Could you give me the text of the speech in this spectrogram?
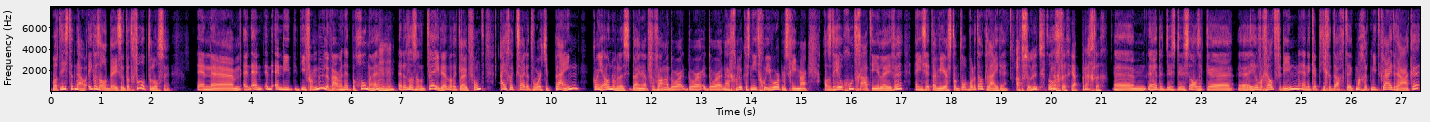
Wat is dat nou? Ik was altijd bezig dat gevoel op te lossen. En, ehm, en, en, en, en die, die formule waar we net begonnen, Mhm. en dat was nog een tweede, wat ik leuk vond. Eigenlijk zei dat woordje pijn, kon je ook nog wel eens bijna vervangen door, door, door nou gelukkig is niet het goede woord misschien, maar als het heel goed gaat in je leven en je zet daar weerstand op, wordt het ook lijden. Absoluut. Toch? Prachtig, ja, prachtig. Ehm, hè, dus, dus als ik eh, eh, heel veel geld verdien en ik heb die gedachte, ik mag het niet kwijtraken,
